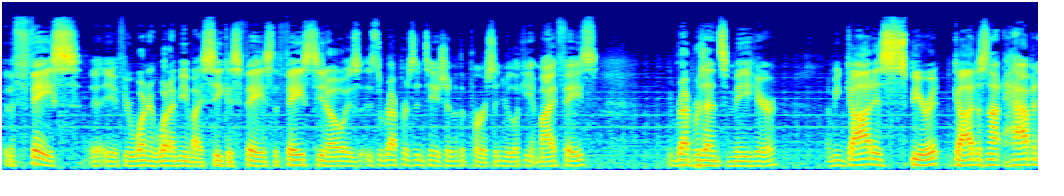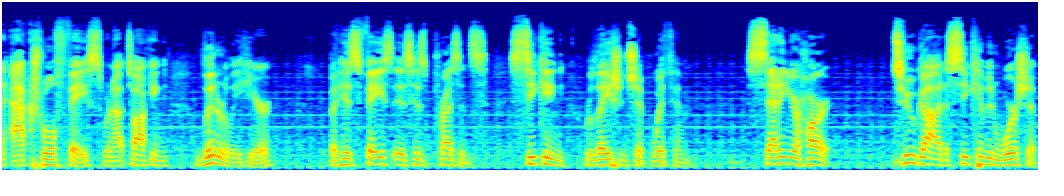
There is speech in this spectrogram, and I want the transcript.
The face, if you're wondering what I mean by seek his face, the face, you know, is, is the representation of the person. You're looking at my face. It represents me here. I mean, God is spirit. God does not have an actual face. We're not talking literally here, but his face is his presence, seeking relationship with him, setting your heart to God to seek him in worship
